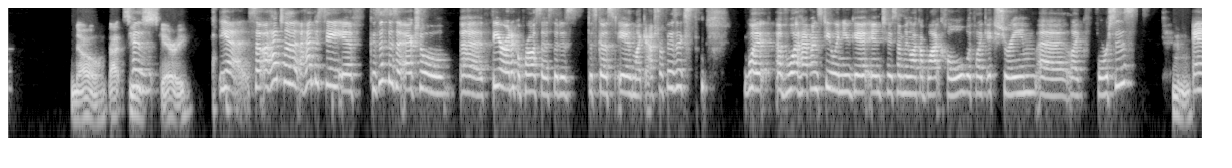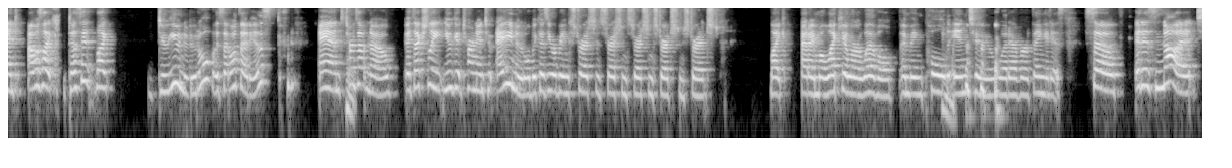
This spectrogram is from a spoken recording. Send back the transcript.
No, that seems scary. Yeah, so I had to I had to see if because this is an actual uh, theoretical process that is discussed in like astrophysics. what of what happens to you when you get into something like a black hole with like extreme uh, like forces? Hmm. And I was like, does it like do you noodle? Is that what that is? and turns out no. It's actually you get turned into a noodle because you are being stretched and stretched and stretched and stretched and stretched like at a molecular level and being pulled into whatever thing it is. So it is not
